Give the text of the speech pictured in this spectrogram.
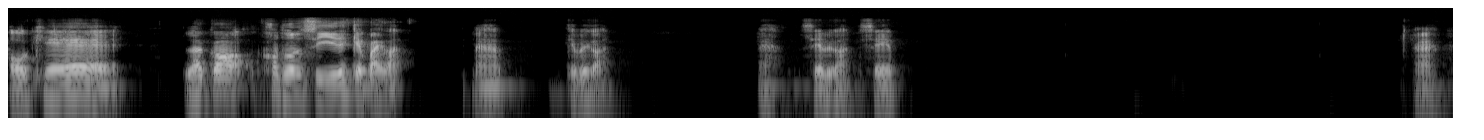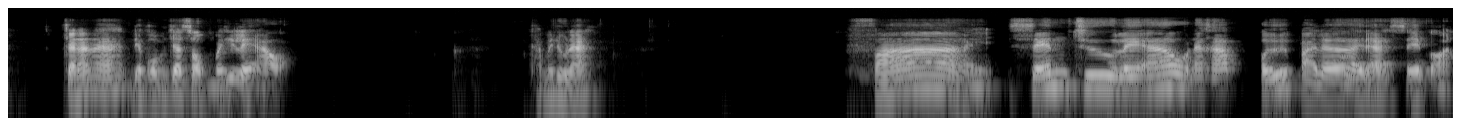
โอเค แล้วก็ Ctrl C เนี่ยเก็บไว้ก่อนนะครับ เก็บไว้ก่อนอะเซฟไว้ก่อน เซฟอะจากนั้นนะ เดี๋ยวผมจะส่งไปที่ Layout ทำให้ดูนะ ไฟล์ send to layout นะครับปึ๊บไปเลยนะ เซฟก่อน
